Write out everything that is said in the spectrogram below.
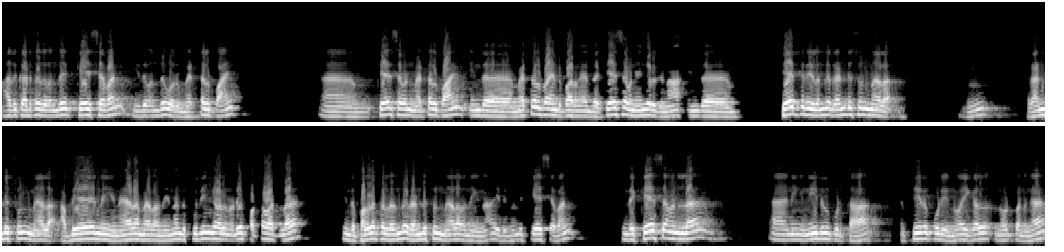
அதுக்கு அடுத்தது வந்து கே செவன் இது வந்து ஒரு metal point K seven metal point இந்த மெட்டல் பாயிண்ட் பாருங்கள் இந்த கே செவன் எங்கே இருக்குன்னா இந்த கேத்திரியிலேருந்து ரெண்டு சுன் மேலே. ம், ரெண்டு சுன் மேலே. அப்படியே நீங்கள் நேராக மேலே வந்தீங்கன்னா இந்த குதிங்காலினுடைய பக்கவாட்டில் இந்த பள்ளத்துலேருந்து ரெண்டு சுன் மேலே வந்தீங்கன்னா இது வந்து கே செவன் இந்த கே செவனில் நீங்கள் நீடில் கொடுத்தா தீரக்கூடிய நோய்கள் நோட் பண்ணுங்கள்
